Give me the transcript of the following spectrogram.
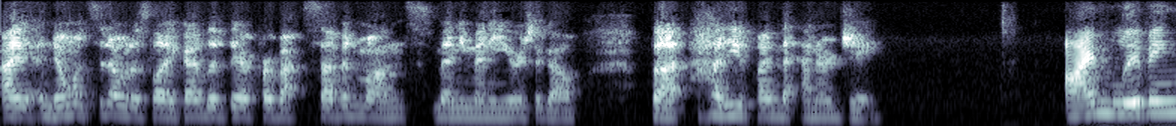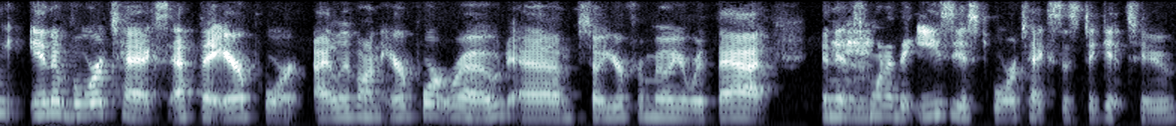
I, I know what Sedona is like. I lived there for about seven months, many many years ago. But how do you find the energy? I'm living in a vortex at the airport. I live on Airport Road, um, so you're familiar with that, and mm-hmm. it's one of the easiest vortexes to get to.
